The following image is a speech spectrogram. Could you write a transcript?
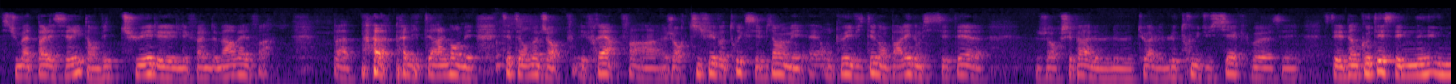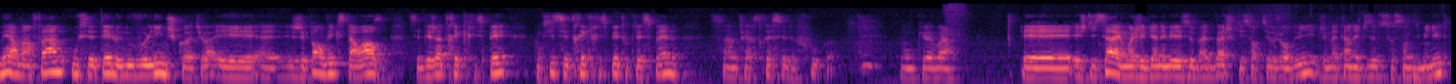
si tu mates pas les séries, t'as envie de tuer les, fans de Marvel. Enfin, pas, pas, littéralement, mais tu es en mode genre, les frères, enfin, genre, kiffer votre truc, c'est bien, mais eh, on peut éviter d'en parler comme si c'était, euh, genre, je sais pas, le, tu vois, le, truc du siècle, C'était d'un côté, c'était une, une, merde infâme, ou c'était le nouveau Lynch, quoi, tu vois. Et, j'ai pas envie que Star Wars, c'est déjà très crispé, donc si c'est très crispé toutes les semaines, ça va me faire stresser de fou, quoi. Donc euh, voilà, et, je dis ça, et moi j'ai bien aimé The Bad Batch qui est sorti aujourd'hui. J'ai maté un épisode de 70 minutes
